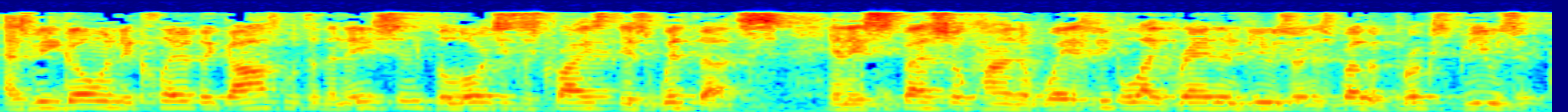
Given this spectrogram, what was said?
As we go and declare the gospel to the nations, the Lord Jesus Christ is with us in a special kind of way. As people like Brandon Buser and his brother Brooks Buser,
